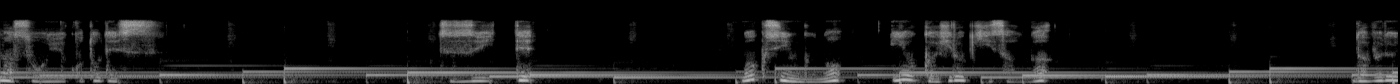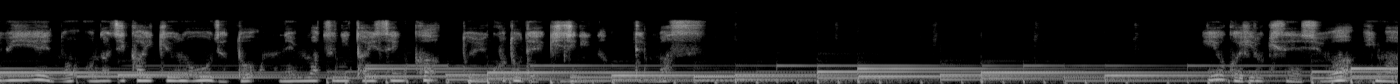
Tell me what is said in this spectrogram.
まあそういうことです。ボクシングの井岡弘樹さんが WBA の同じ階級の王者と年末に対戦かということで記事になってます。井岡弘樹選手は今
